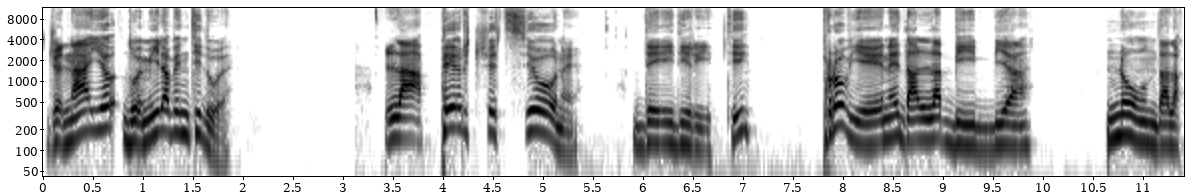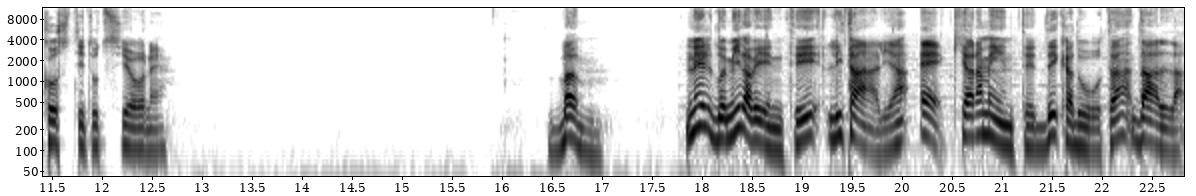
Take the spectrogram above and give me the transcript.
Gennaio 2022 La percezione dei diritti proviene dalla Bibbia non dalla Costituzione. Bam! Nel 2020 l'Italia è chiaramente decaduta dalla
